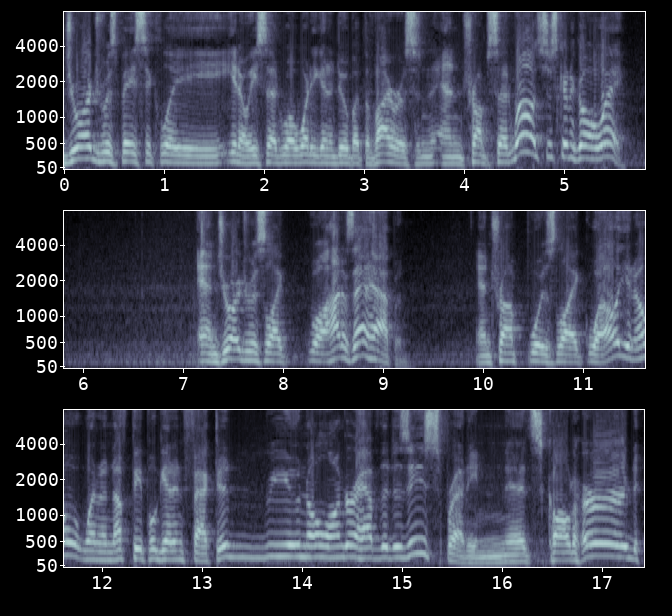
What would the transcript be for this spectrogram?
George was basically, you know, he said, Well, what are you going to do about the virus? And, and Trump said, Well, it's just going to go away. And George was like, Well, how does that happen? And Trump was like, Well, you know, when enough people get infected, you no longer have the disease spreading. It's called herd.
